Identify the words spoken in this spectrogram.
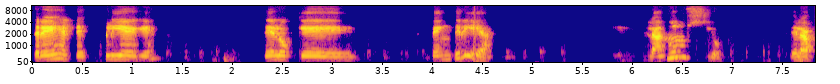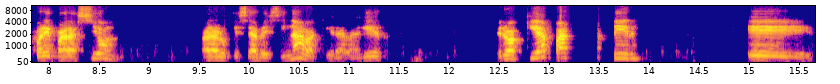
3 el despliegue de lo que vendría, el anuncio de la preparación para lo que se avecinaba, que era la guerra. Pero aquí a partir eh,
